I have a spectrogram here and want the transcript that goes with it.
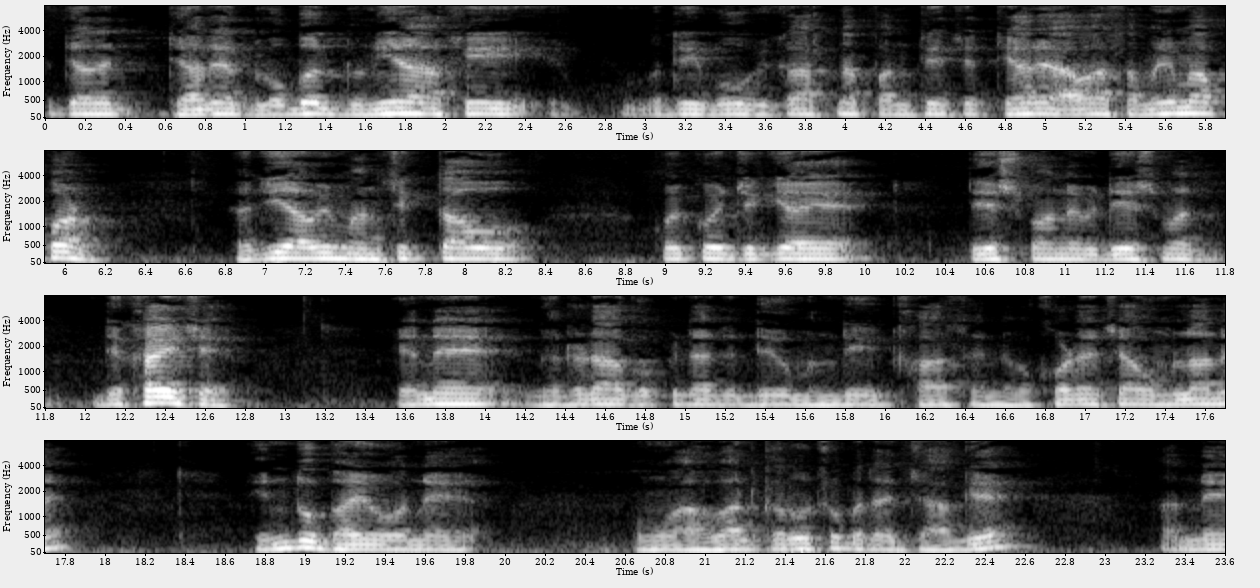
અત્યારે જ્યારે ગ્લોબલ દુનિયા આખી બધી બહુ વિકાસના પંથે છે, ત્યારે આવા સમયમાં પણ હજી આવી માનસિકતાઓ કોઈ કોઈ જગ્યાએ દેશમાં અને વિદેશમાં દેખાય છે. એને ગઢડા ગોપીનાથ દેવ મંદિર ખાસ એને વખોડે છે આ હુમલાને. હિન્દુ ભાઈઓને હું આહવાન કરું છું, બધા જાગે અને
